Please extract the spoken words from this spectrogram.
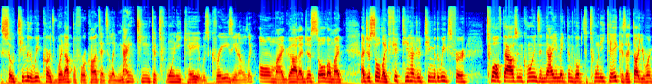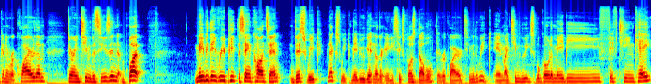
So Team of the Week cards went up before content to like 19 to 20K. It was crazy. And I was like, oh my God, I just sold on my, I just sold like 1500 Team of the Weeks for 12,000 coins. And now you make them go up to 20K because I thought you weren't going to require them during Team of the Season. But maybe they repeat the same content this week, next week. Maybe we get another 86 plus double. They require team of the week. And my team of the weeks will go to maybe 15K,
